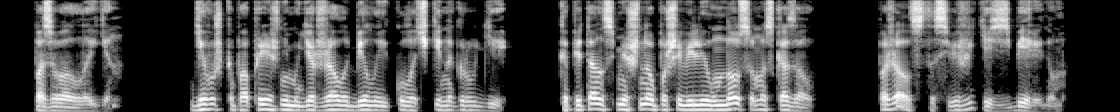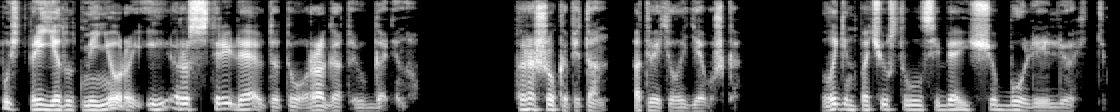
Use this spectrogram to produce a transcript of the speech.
— позвал Логин. Девушка по-прежнему держала белые кулачки на груди. Капитан смешно пошевелил носом и сказал, Пожалуйста, свяжитесь с берегом. Пусть приедут минеры и расстреляют эту рогатую гадину. Хорошо, капитан, ответила девушка. Лыгин почувствовал себя еще более легким.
